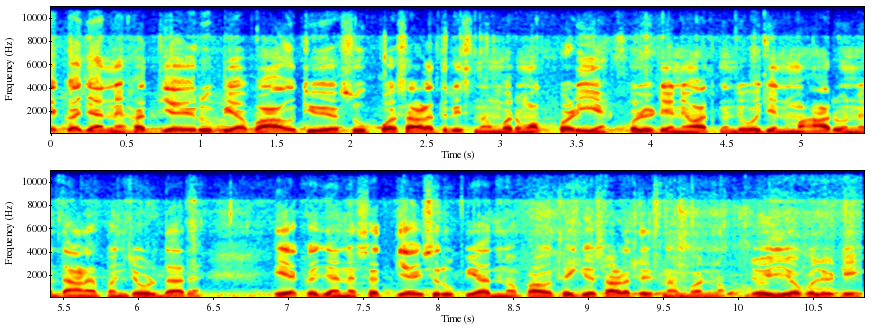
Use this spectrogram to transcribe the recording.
એક હજાર ને સત્યાવીસ રૂપિયા ભાવ થયો. છે સુપર સાડત્રીસ નંબર મગફળી છે. ક્વોલિટીની વાત કરીએ તો વજનમાં સારું ને દાણે પણ જોરદાર છે. એક હજાર ને સત્યાવીસ રૂપિયા આજનો ભાવ થઈ ગયો સાડત્રીસ નંબરનો. જોઈ લો ક્વોલિટી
